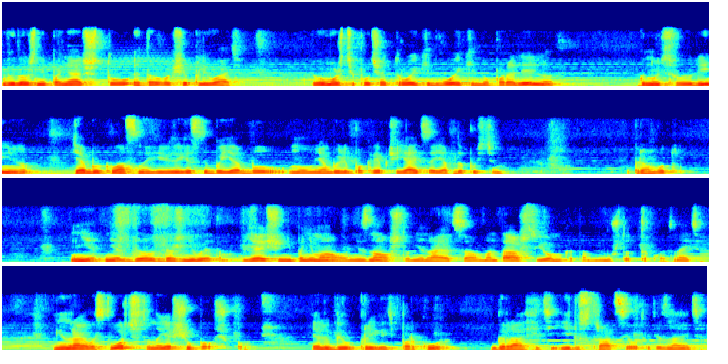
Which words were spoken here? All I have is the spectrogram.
Вы должны понять, что это вообще плевать. Вы можете получать тройки, двойки, но параллельно гнуть свою линию. Я бы классно, если бы я был, ну, у меня были бы покрепче яйца, я бы, допустим, прям вот нет, нет, дело даже не в этом. Я еще не понимал, не знал, что мне нравится монтаж, съемка, там, ну что-то такое, знаете. Мне нравилось творчество, но я щупал, щупал. Я любил прыгать, паркур, граффити, иллюстрации вот эти, знаете.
